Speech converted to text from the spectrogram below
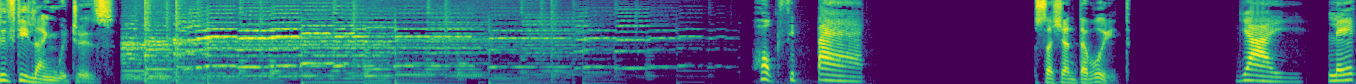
50 languages. หกสิบแปด68ใหญ่ เล็ก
